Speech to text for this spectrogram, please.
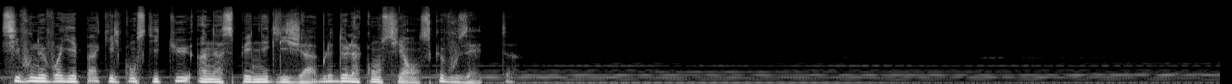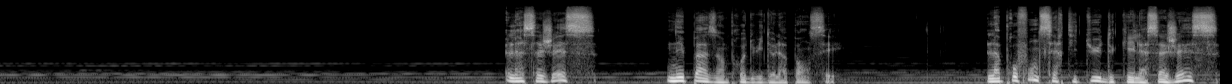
si vous ne voyez pas qu'il constitue un aspect négligeable de la conscience que vous êtes. La sagesse n'est pas un produit de la pensée. La profonde certitude qu'est la sagesse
